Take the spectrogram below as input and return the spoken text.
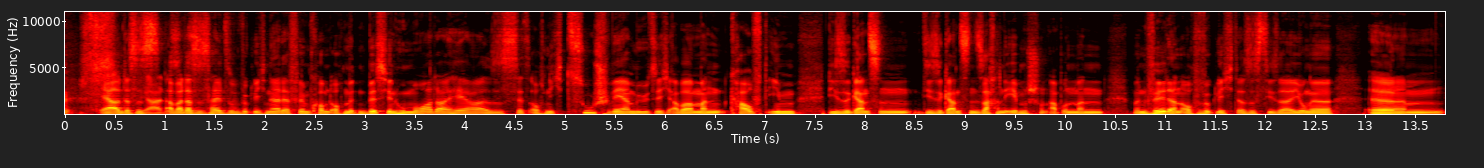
ja und das ist, ja, das aber ist das ist halt so wirklich, ne, der Film kommt auch mit ein bisschen Humor daher, also es ist jetzt auch nicht zu schwermütig, aber man kauft ihm diese ganzen, diese ganzen Sachen eben schon ab und man, man will dann auch wirklich, dass es dieser junge, ähm,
